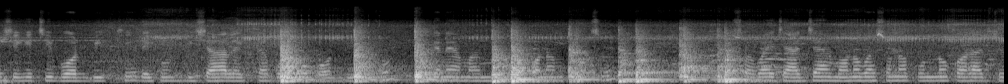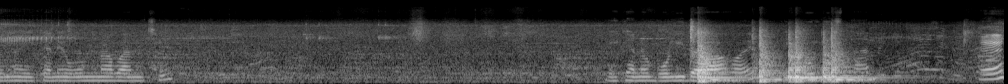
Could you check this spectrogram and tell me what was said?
এসে গেছি বট বৃক্ষে। দেখুন, বিশাল একটা বড় বট বৃক্ষ। এখানে আমার মা প্রণাম করছে। সবাই যার যার মনোবাসনা পূর্ণ করার জন্য এখানে উন্না বাঁধছে। এখানে বলি দেওয়া হয়। বলিস্থান হ্যাঁ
